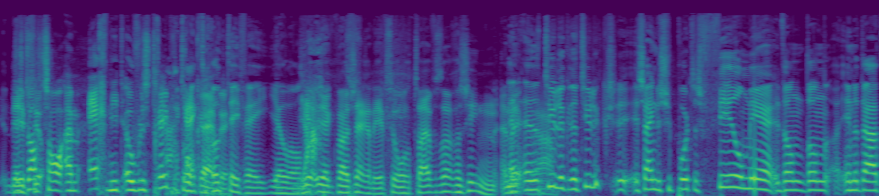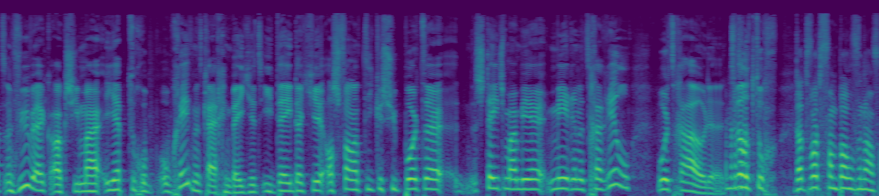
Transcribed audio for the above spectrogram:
die- dus, dus, dat zal hem echt niet over de streep Ah, hij kijkt getrokken toch ook hebben. tv, Johan. Ja, ja, ik wou zeggen, die heeft hij ongetwijfeld wel gezien. En, En, en Ja. natuurlijk, natuurlijk eh, zijn de supporters veel meer dan, dan inderdaad een vuurwerkactie. Maar je hebt toch op, op een gegeven moment krijg je een beetje het idee dat je als fanatieke supporter steeds maar meer, meer in het gareel wordt gehouden. Terwijl het toch... Dat wordt van bovenaf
